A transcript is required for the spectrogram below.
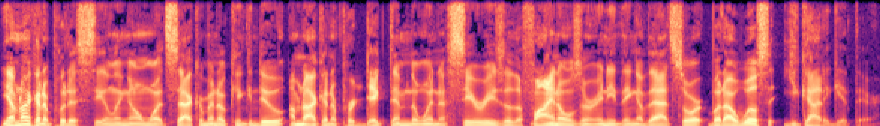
Yeah, I'm not going to put a ceiling on what Sacramento can, can do. I'm not going to predict them to win a series or the finals or anything of that sort, but I will say you got to get there.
